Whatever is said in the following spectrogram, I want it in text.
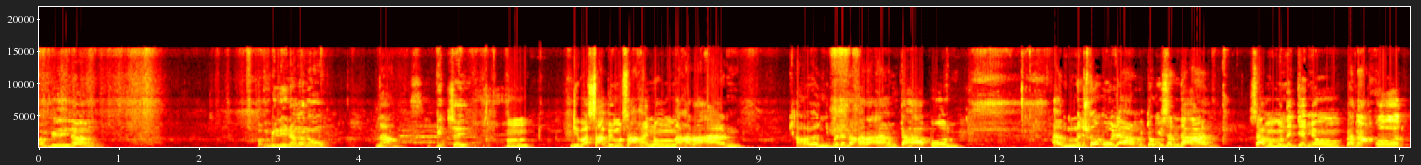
pambili ng, pambili ng ano, Nang. pizza eh. Hmm. Di ba sabi mo sa akin nung nakaraan? Ah, hindi pala nakaraan, kahapon. Ah, bumili kang ulam, itong isang daan. Sama mo na dyan yung panakot,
